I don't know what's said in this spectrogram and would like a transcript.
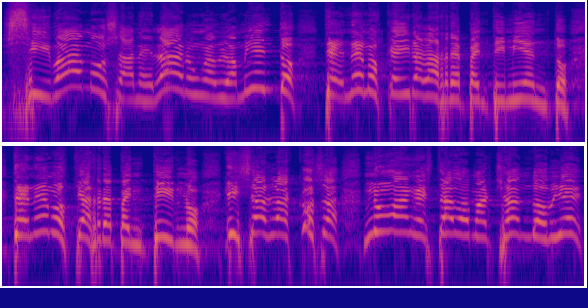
Si vamos a anhelar un avivamiento, tenemos que ir al arrepentimiento. Tenemos que arrepentirnos. Quizás las cosas no han estado marchando bien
